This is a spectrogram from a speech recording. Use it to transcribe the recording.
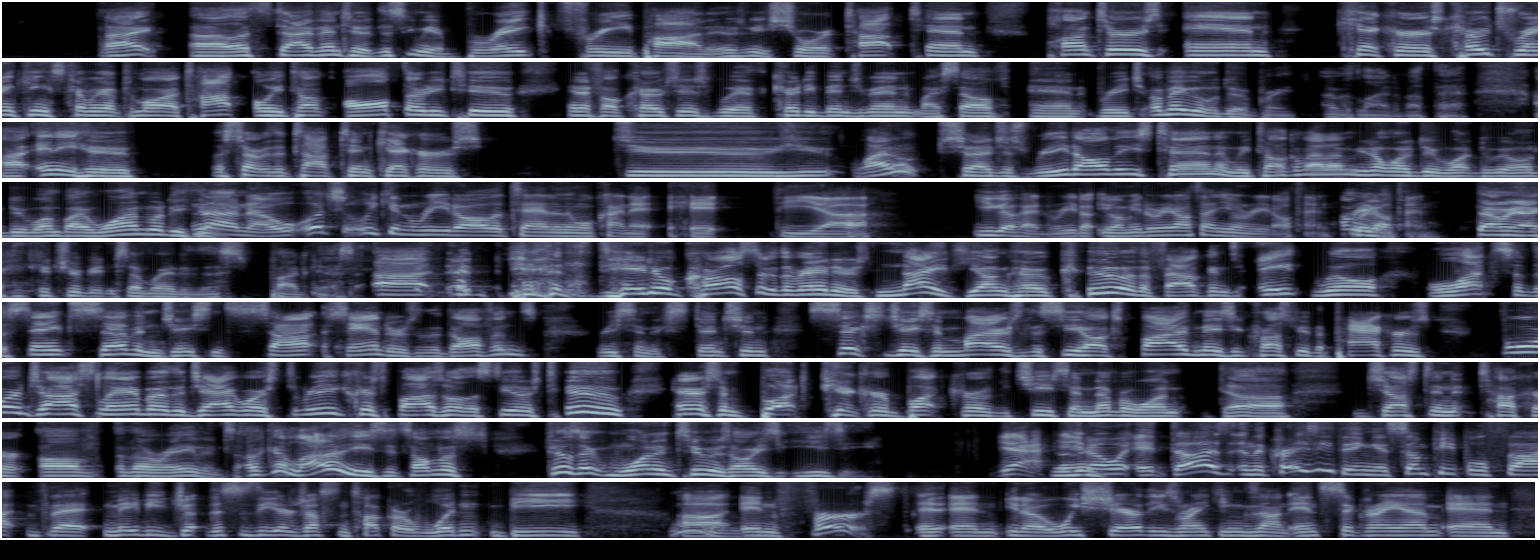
All right, uh, let's dive into it. This is gonna be a break-free pod. It was gonna be short. Top ten punters and kickers. Coach rankings coming up tomorrow. Top we talk all 32 NFL coaches with Cody Benjamin, myself, and Breech. Or maybe we'll do a break. I was lying about that. Uh, anywho, let's start with the top 10 kickers. Do you? Why don't? Should I just read all these 10 and we talk about them? You don't want to do what? Do we want to do one by one? What do you think? No, no. Let's we can read all the 10 and then we'll kind of hit the. uh You go ahead. Read. You want me to read all 10? You want to read all 10? I'll read all 10. That way I can contribute in some way to this podcast. Uh, Daniel Carlson of the Raiders. Ninth, Younghoe Koo of the Falcons. Eight, Will Lutz of the Saints. Seven, Jason Sa- Sanders of the Dolphins. Recent extension. Six, Jason Myers of the Seahawks. Five, Mason Crosby of the Packers. Four, Josh Lambo the Jaguars. Three, Chris Boswell the Steelers. Two, Harrison Butt Kicker, Butt Curve the Chiefs. And number one, duh, Justin Tucker of the Ravens. Like a lot of these, it's almost feels like one and two is always easy. Yeah, Yeah. you know it does. And the crazy thing is, some people thought that maybe ju- this is the year Justin Tucker wouldn't be uh, in first. And, and you know, we share these rankings on Instagram, and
